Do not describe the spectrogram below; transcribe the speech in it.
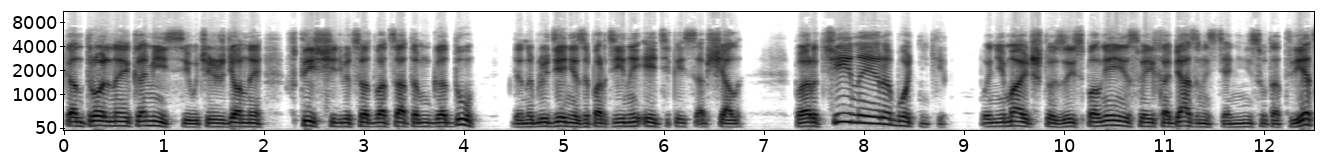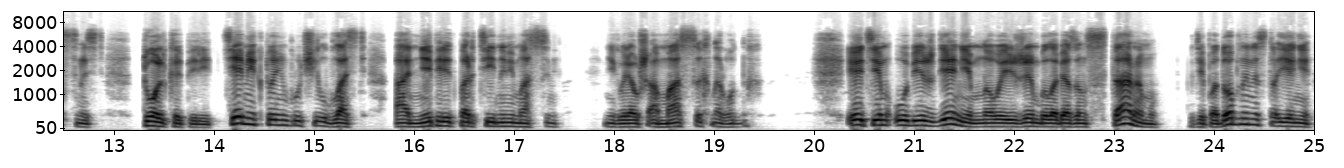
Контрольная комиссия, учрежденная в 1920 году для наблюдения за партийной этикой, сообщала, партийные работники понимают, что за исполнение своих обязанностей они несут ответственность только перед теми, кто им вручил власть, а не перед партийными массами не говоря уж о массах народных. Этим убеждением новый режим был обязан старому, где подобное настроение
